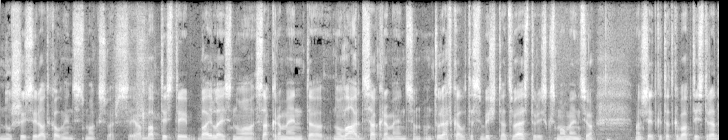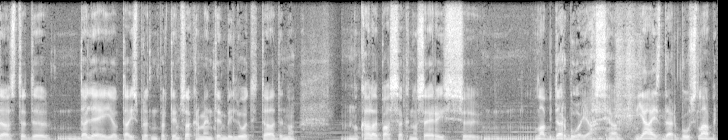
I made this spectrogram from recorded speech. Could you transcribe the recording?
Nu, šis ir atkal viens smags svars. Jā, Baptisti bailēs no sakramenta, no vārda sakraments, un, un tur atkal tas ir bijis tāds vēsturisks moments, jo man šķiet, ka tad, kad Baptisti radās, tad eh, daļēji jau tā izpratne par tiem sakramentiem bija ļoti tāda, nu, nu kā lai pasaka, no sērijas eh, labi darbojās, jā, jāizdara, būs labi.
